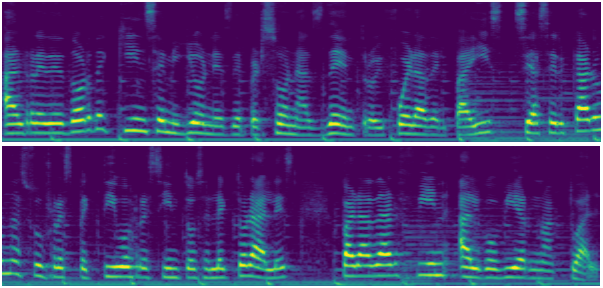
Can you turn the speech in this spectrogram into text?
Alrededor de 15 millones de personas dentro y fuera del país se acercaron a sus respectivos recintos electorales para dar fin al gobierno actual.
